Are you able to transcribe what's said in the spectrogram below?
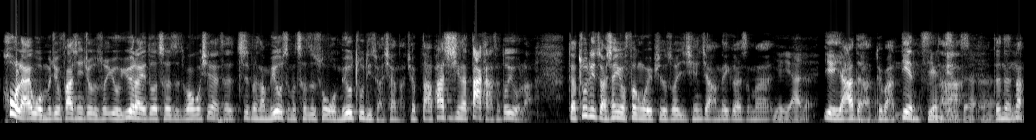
后来我们就发现，就是说有越来越多车子，包括现在车，基本上没有什么车子说我没有助力转向的，就哪怕是现在大卡车都有了。对，助力转向又分为，比如说以前讲那个什么液压的、液压的，对吧？嗯电子电啊子的嗯等等。那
